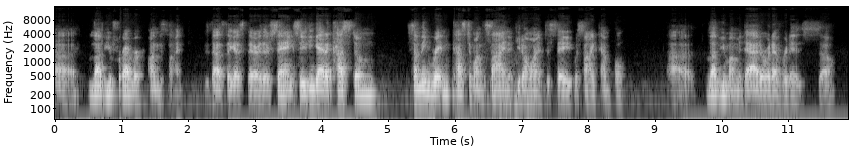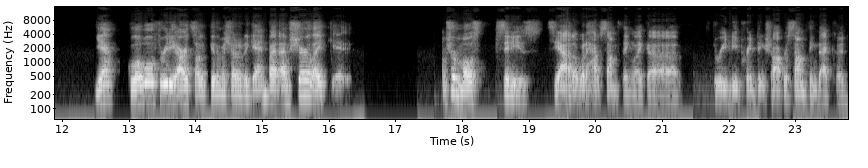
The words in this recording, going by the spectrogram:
uh "Love You Forever" on the sign. That's I guess they're they're saying. So you can get a custom something written custom on the sign if you don't want it to say Masonic Temple. Uh, love you, mom and dad, or whatever it is. So yeah, Global 3D Arts. I'll give them a shout out again. But I'm sure like I'm sure most cities, Seattle would have something like a 3D printing shop or something that could.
